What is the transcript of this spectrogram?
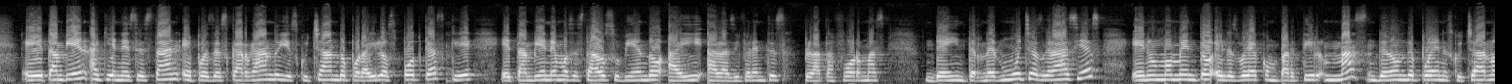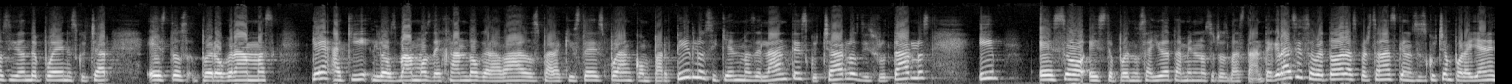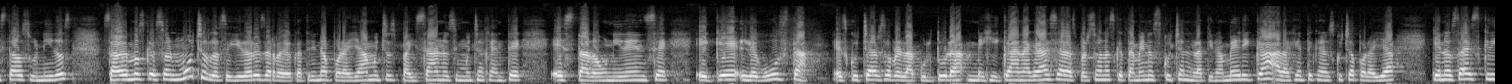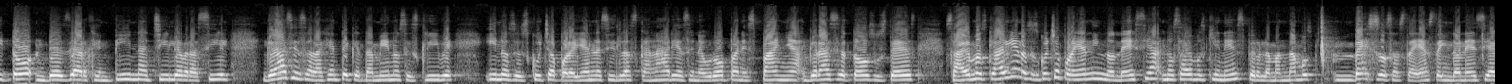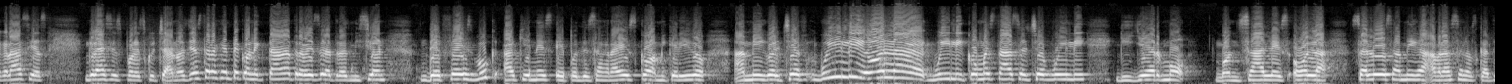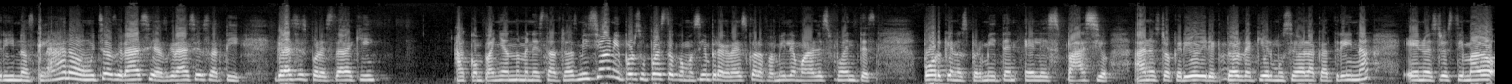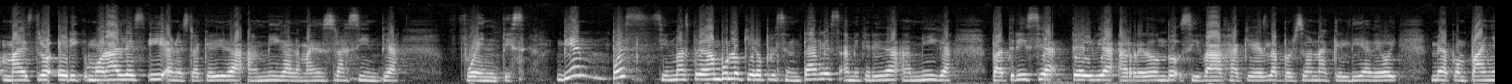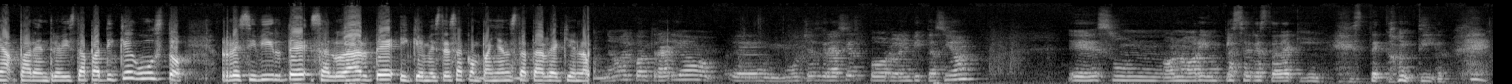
también a quienes están eh, pues descargando y escuchando por ahí los podcasts que eh, también hemos estado subiendo ahí a las diferentes plataformas de internet. Muchas gracias. En un momento eh, les voy a compartir más de dónde pueden escucharnos y dónde pueden escuchar estos programas que aquí los vamos dejando grabados para que ustedes puedan compartirlos si quieren más adelante, escucharlos, disfrutarlos y eso este, pues nos ayuda también a nosotros bastante. Gracias sobre todo a las personas que nos escuchan por allá en Estados Unidos. Sabemos que son muchos los seguidores de Radio Catrina por allá, muchos paisanos y mucha gente estadounidense eh, que le gusta escuchar sobre la cultura mexicana. Gracias a las personas que también nos escuchan en Latinoamérica, a la gente que nos escucha por allá, que nos ha escrito desde Argentina, Chile, Brasil. Gracias a la gente que también nos escribe y nos escucha por allá en las Islas Canarias, en Europa, en España. Gracias a todos ustedes. Sabemos que alguien nos escucha por allá en Indonesia, no sabemos quién es, pero le mandamos besos hasta allá, hasta Indonesia. Gracias, gracias por escucharnos. Ya está la gente conectada a través de la transmisión de Facebook, a quienes eh, pues les agradezco a mi querido amigo el chef Willy. Hola Willy, ¿cómo estás? El chef Willy Guillermo. González, hola, saludos amiga, abrazo a los Catrinos, claro, muchas gracias, gracias a ti, gracias por estar aquí acompañándome en esta transmisión. Y por supuesto como siempre agradezco a la familia Morales Fuentes porque nos permiten el espacio. A nuestro querido director de aquí el Museo de la Catrina, eh, nuestro estimado maestro Eric Morales y a nuestra querida amiga la maestra Cintia Fuentes. Bien, pues sin más preámbulo quiero presentarles a mi querida amiga Patricia Telvia Arredondo Cibaja, que es la persona que el día de hoy me acompaña para entrevista. Pati, qué gusto recibirte, saludarte y que me estés acompañando esta tarde aquí en la... No, al contrario, eh, muchas gracias por la invitación. Es un honor y un placer estar aquí este, contigo.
